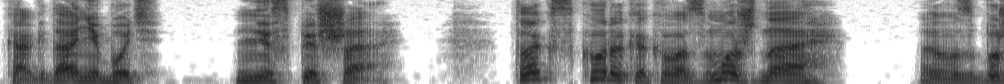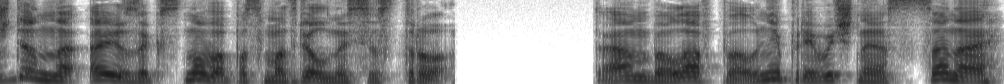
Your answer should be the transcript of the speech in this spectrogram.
Когда-нибудь, не спеша. Так скоро, как возможно, возбужденно Айзек снова посмотрел на сестру. Там была вполне привычная сцена.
